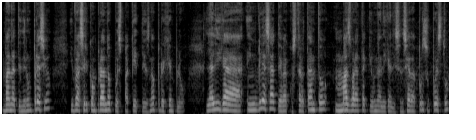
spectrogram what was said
van a tener un precio y vas a ir comprando pues paquetes, ¿no? Por ejemplo, la liga inglesa te va a costar tanto, más barata que una liga licenciada, por supuesto,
